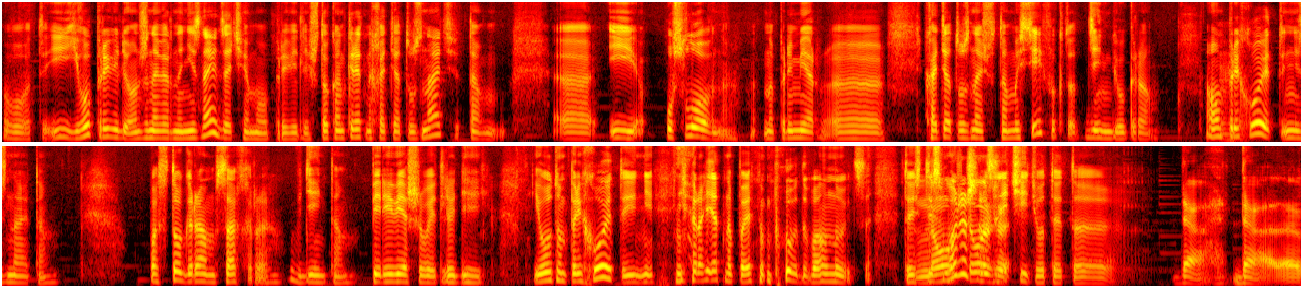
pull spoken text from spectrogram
вот, и его привели, он же, наверное, не знает, зачем его привели, что конкретно хотят узнать, там, э, и условно, например, э, хотят узнать, что там из сейфа кто-то деньги украл, а он uh-huh. приходит и, не знаю, там, по 100 грамм сахара в день там перевешивает людей. И вот он приходит и не, невероятно по этому поводу волнуется. То есть ты Но сможешь тоже- различить вот это... Да, да. э,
